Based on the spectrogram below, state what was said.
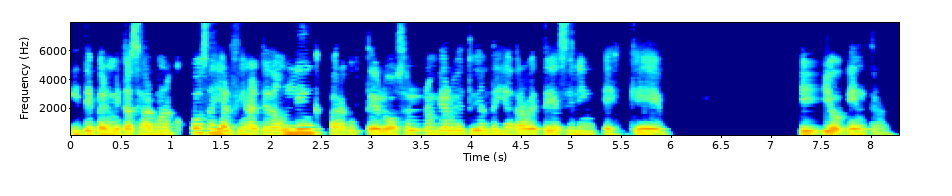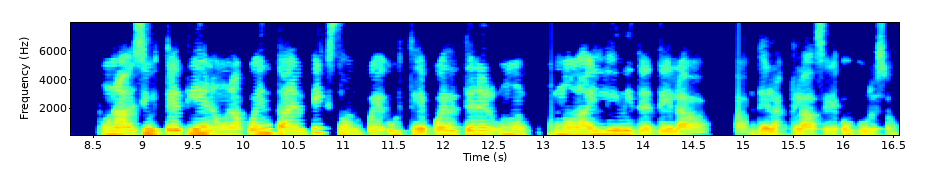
y te permite hacer algunas cosas y al final te da un link para que usted luego se lo envíe a los estudiantes y a través de ese link es que ellos entran. Una si usted tiene una cuenta en Pixton, pues usted puede tener un no hay límites de, la, de las clases o cursos.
